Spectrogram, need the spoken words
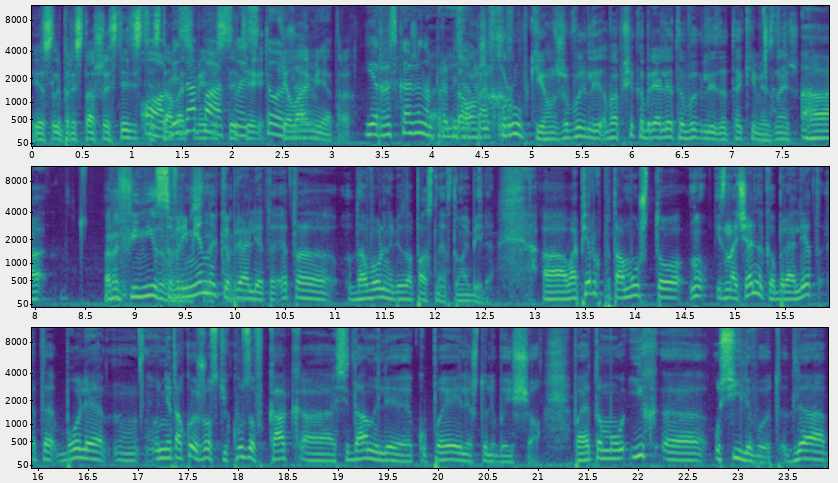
если при 160-180 безопасность тоже. километрах. Ир, расскажи нам про Да, он же безопасность. хрупкий, он же выглядит... Вообще кабриолеты выглядят такими, знаешь, А, рафинированными. Современные слегка. кабриолеты это довольно безопасные автомобили. А, во-первых, потому что ну, изначально кабриолет это более не такой жесткий кузов, как а, седан или купе или что-либо еще. Поэтому их э, усиливают. Для,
